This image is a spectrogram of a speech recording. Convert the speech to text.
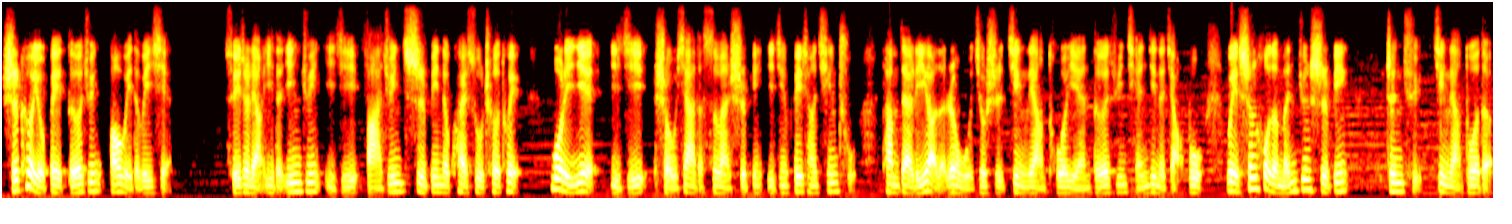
时刻有被德军包围的危险。随着两翼的英军以及法军士兵的快速撤退。莫里涅以及手下的四万士兵已经非常清楚，他们在里尔的任务就是尽量拖延德军前进的脚步，为身后的盟军士兵争取尽量多的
